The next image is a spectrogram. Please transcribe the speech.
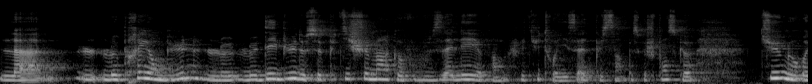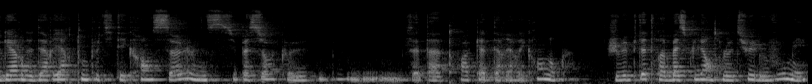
le préambule, le, début de ce petit chemin que vous allez, enfin, je vais tutoyer, ça va être plus simple, parce que je pense que tu me regardes derrière ton petit écran seul. Je ne suis pas sûre que vous êtes à 3-4 derrière l'écran, donc je vais peut-être basculer entre le tu et le vous, mais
